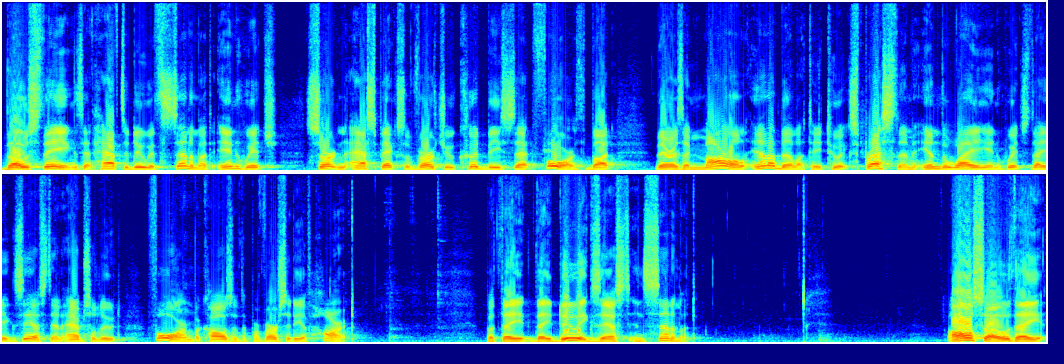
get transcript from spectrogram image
those things that have to do with sentiment in which certain aspects of virtue could be set forth, but there is a moral inability to express them in the way in which they exist in absolute form because of the perversity of heart. But they, they do exist in sentiment. Also, they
